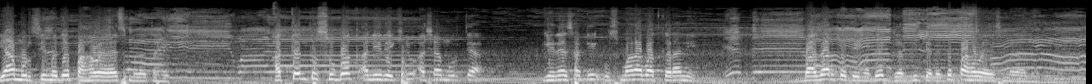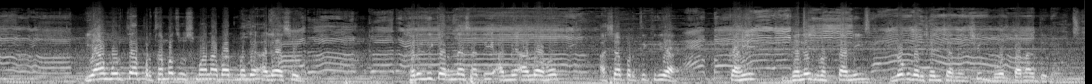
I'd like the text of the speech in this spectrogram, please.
या मूर्तीमध्ये पाहावयास मिळत आहेत. अत्यंत सुबक आणि रेखीव अशा मूर्त्या घेण्यासाठी उस्मानाबादकरांनी बाजारपेठेमध्ये गर्दी केल्याचं पाहावयास मिळालं. या मूर्त्या प्रथमच उस्मानाबादमध्ये आल्या असून खरेदी करण्यासाठी आम्ही आलो आहोत अशा प्रतिक्रिया काही गणेश भक्तांनी लोकदर्शन चॅनलशी बोलताना दिल्या.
